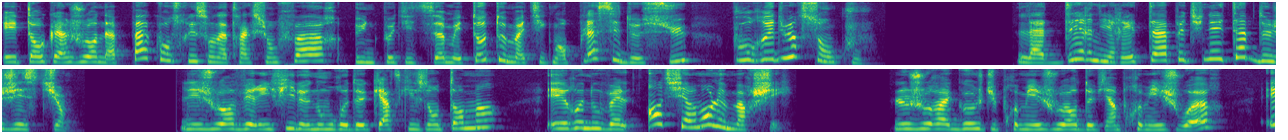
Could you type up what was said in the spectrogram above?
et tant qu'un joueur n'a pas construit son attraction phare, une petite somme est automatiquement placée dessus pour réduire son coût. La dernière étape est une étape de gestion. Les joueurs vérifient le nombre de cartes qu'ils ont en main et renouvellent entièrement le marché. Le joueur à gauche du premier joueur devient premier joueur et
